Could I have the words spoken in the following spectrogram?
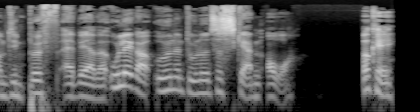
om din bøf er ved at være ulækker, uden at du er nødt til at skære den over. okay.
